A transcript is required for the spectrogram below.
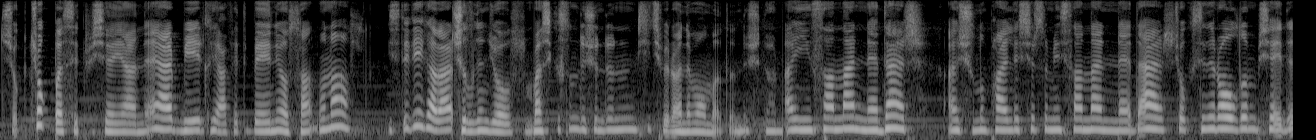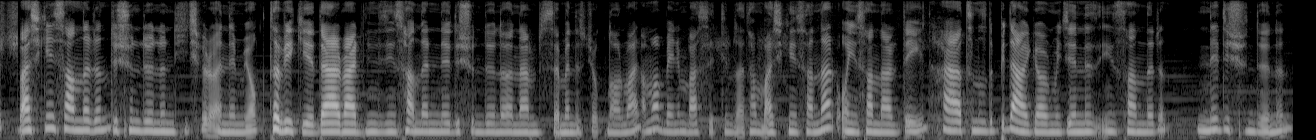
Çok çok basit bir şey yani. Eğer bir kıyafeti beğeniyorsan onu al. İstediği kadar çılgınca olsun. Başkasının düşündüğünün hiçbir önemi olmadığını düşünüyorum. Ay insanlar ne der? Ay şunu paylaşırsam insanlar ne der? Çok sinir olduğum bir şeydir. Başka insanların düşündüğünün hiçbir önemi yok. Tabii ki değer verdiğiniz insanların ne düşündüğünü önemsemeniz çok normal. Ama benim bahsettiğim zaten başka insanlar o insanlar değil. Hayatınızda bir daha görmeyeceğiniz insanların ne düşündüğünün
